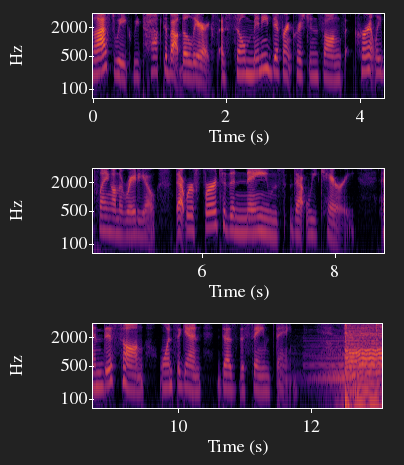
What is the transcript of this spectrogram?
Last week, we talked about the lyrics of so many different Christian songs currently playing on the radio that refer to the names that we carry. And this song, once again, does the same thing. All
